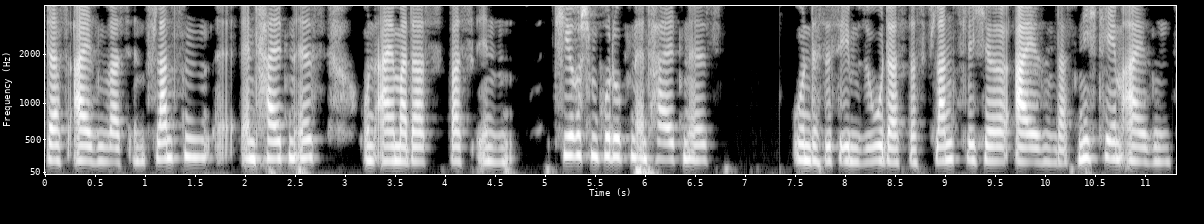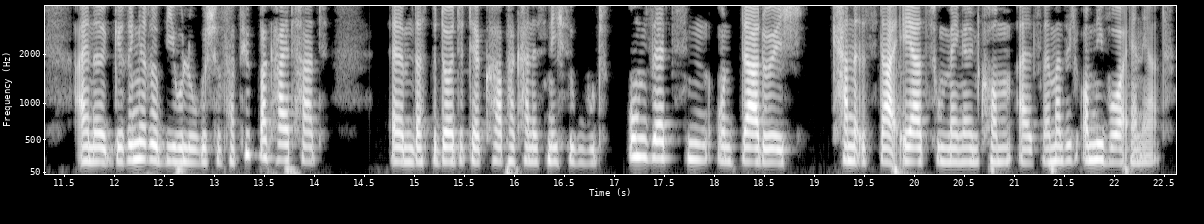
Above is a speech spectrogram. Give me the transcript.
das Eisen, was in Pflanzen äh, enthalten ist und einmal das, was in tierischen Produkten enthalten ist. Und es ist eben so, dass das pflanzliche Eisen, das Nicht-Hemeisen, eine geringere biologische Verfügbarkeit hat ähm, das bedeutet, der Körper kann es nicht so gut umsetzen und dadurch kann es da eher zu Mängeln kommen, als wenn man sich omnivor ernährt.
